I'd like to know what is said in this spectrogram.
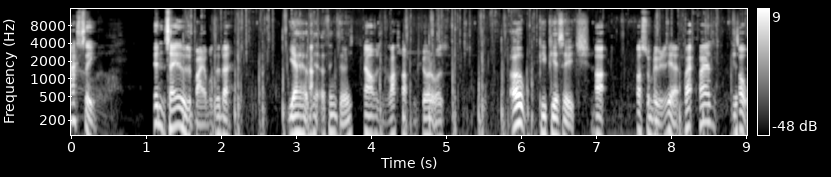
actually, didn't say there was a Bible, did I? yeah, I, thi- I think there is. No, it was the last map. I'm sure it was. Oh, PPSH. Oh, oh somebody was here. Where, where's? Oh,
